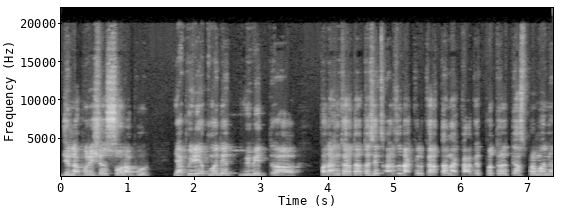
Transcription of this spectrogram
जिल्हा परिषद सोलापूर. या पीडीएफमध्ये विविध पदांकरता तसेच अर्ज दाखल करताना कागदपत्र त्याचप्रमाणे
